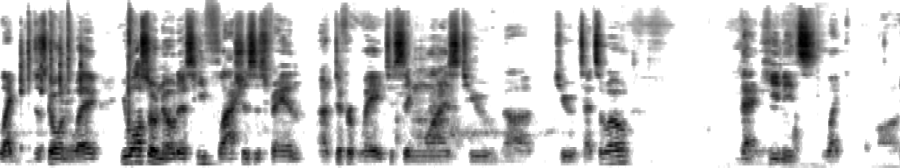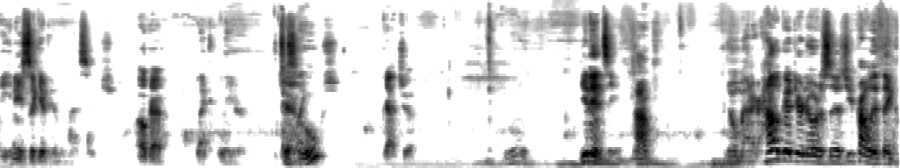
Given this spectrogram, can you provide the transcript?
like just going away, you also notice he flashes his fan a different way to signalize to uh, to Tetsuo that he needs like uh, he needs to give him a message Okay. like later. To Just like- who? Gotcha. You didn't see. it. Oh. No matter how good your notice is, you'd probably think,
